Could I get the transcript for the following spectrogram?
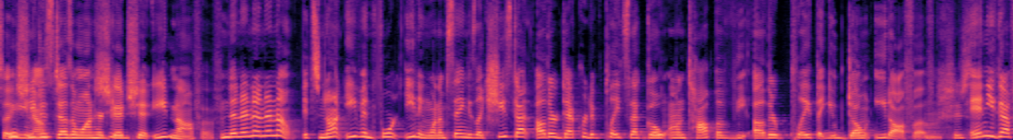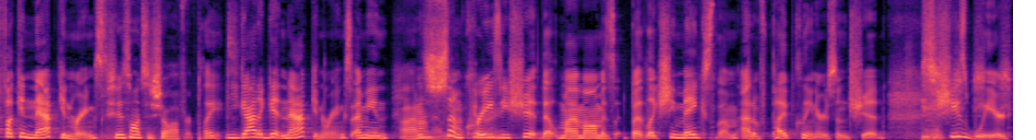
so she know. just doesn't want her She- good shit eaten off of. No, no, no, no, no. It's not even for eating. What I'm saying is like she's got other decorative plates that go on top of the other plate that you don't eat off of, Mm, and you got fucking napkin rings. She just wants to show off her plates. You got to get napkin rings. I mean, I is some crazy rings. shit that my mom is, but like she makes them out of pipe cleaners and shit. She's weird.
